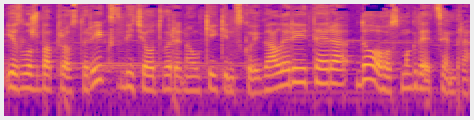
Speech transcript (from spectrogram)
Izložba Prostor X biće otvorena u Kikinskoj galeriji Tera do 8. decembra.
